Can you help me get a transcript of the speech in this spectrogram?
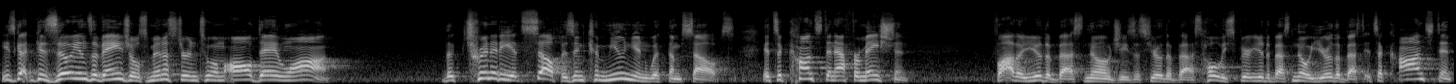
He's got gazillions of angels ministering to him all day long. The Trinity itself is in communion with themselves. It's a constant affirmation. Father, you're the best. No, Jesus, you're the best. Holy Spirit, you're the best. No, you're the best. It's a constant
